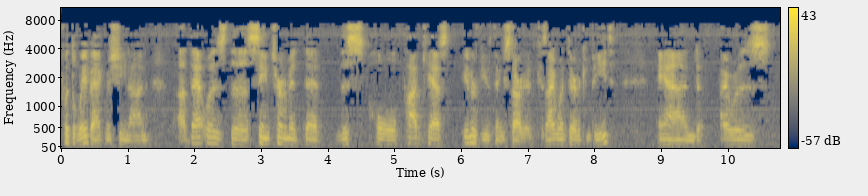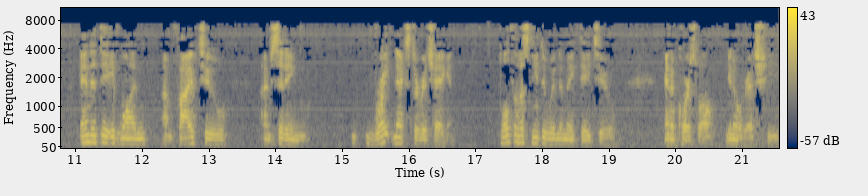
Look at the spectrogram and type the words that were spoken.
put the Wayback Machine on. Uh, that was the same tournament that this whole podcast interview thing started because I went there to compete, and I was end of day one. I'm five two. I'm sitting right next to Rich Hagon. Both of us need to win to make day two, and of course, well, you know Rich. He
